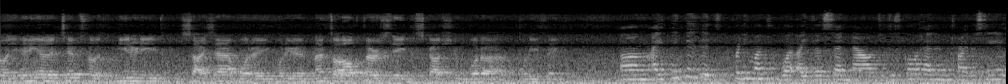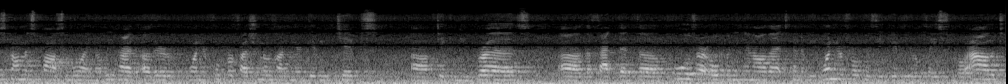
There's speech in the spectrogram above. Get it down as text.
So, any other tips for the community besides that? What are you, what are your mental health Thursday discussion? What uh, what do you think? Um, I think it, it's pretty much what I just said now. To just go ahead and try to stay as calm as possible. I know we've had other wonderful professionals on here giving tips, uh, taking deep breaths. Uh, the fact that the pools are opening and all that's going to be wonderful because they give you a place to go out, to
